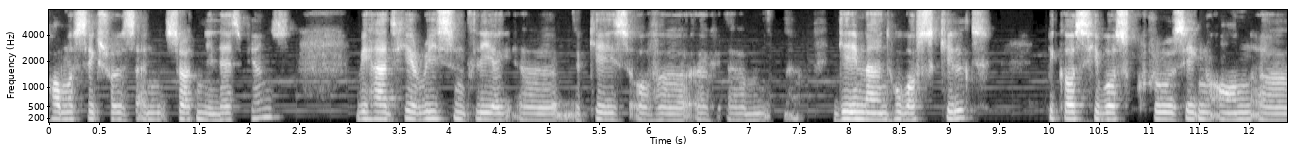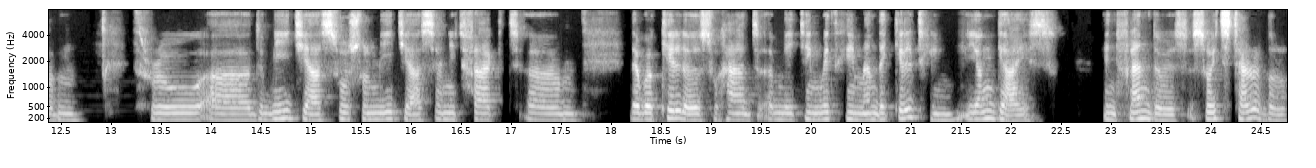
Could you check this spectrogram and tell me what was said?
homosexuals and certainly lesbians. We had here recently a, a case of a, a um, gay man who was killed because he was cruising on um, through uh, the media, social medias, and in fact, um, there were killers who had a meeting with him and they killed him, young guys in Flanders. So it's terrible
